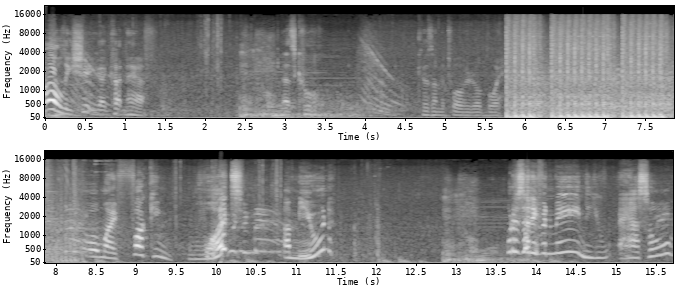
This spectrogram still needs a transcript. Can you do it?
Holy shit, you got cut in half. That's cool. Because I'm a 12 year old boy. Oh my fucking. What? Immune? What does that even mean, you asshole?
